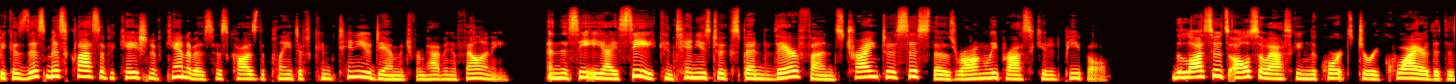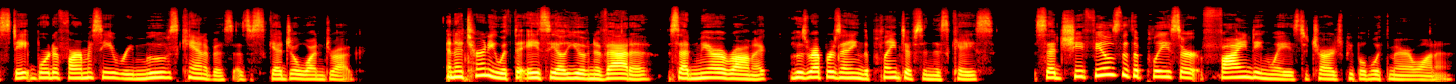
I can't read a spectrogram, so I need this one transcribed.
because this misclassification of cannabis has caused the plaintiffs continued damage from having a felony. And the CEIC continues to expend their funds trying to assist those wrongly prosecuted people. The lawsuit's also asking the courts to require that the State Board of Pharmacy removes cannabis as a Schedule 1 drug. An attorney with the ACLU of Nevada, Sadmira Ramic, who's representing the plaintiffs in this case, said she feels that the police are finding ways to charge people with marijuana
